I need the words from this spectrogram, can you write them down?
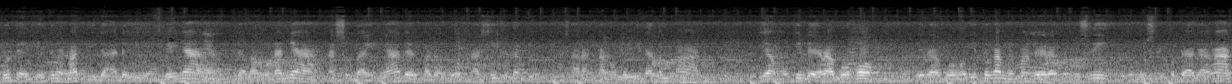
itu TNC itu memang tidak ada IMB-nya, ya. tidak bangunannya. Nah sebaiknya daripada untuk operasi kita sarankan untuk pindah tempat yang mungkin daerah Bohok. Daerah Bohok itu kan memang daerah industri, industri perdagangan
